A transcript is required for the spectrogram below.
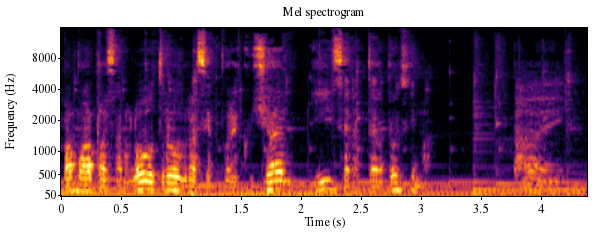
vamos a pasar al otro. Gracias por escuchar y será hasta la próxima. Bye.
